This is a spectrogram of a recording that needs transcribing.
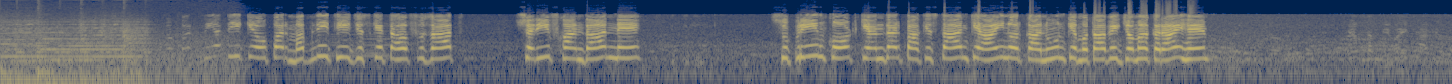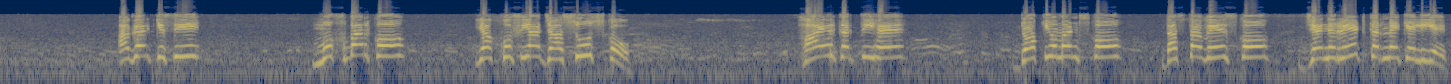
के ऊपर मबनी थी, जिसके तहफात शरीफ खानदान ने सुप्रीम कोर्ट के अंदर पाकिस्तान के आइन और कानून के मुताबिक जमा कराए हैं। अगर किसी मुखबर को या खुफिया जासूस को हायर करती है, डॉक्यूमेंट्स को, दस्तावेज़ को जेनरेट करने के लिए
